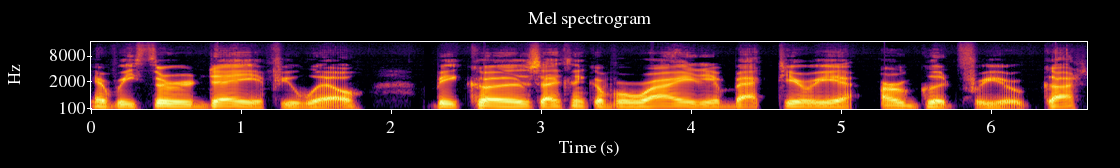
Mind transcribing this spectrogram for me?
every third day, if you will, because I think a variety of bacteria are good for your gut.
